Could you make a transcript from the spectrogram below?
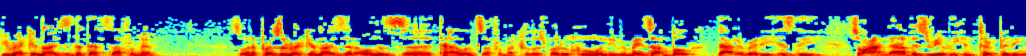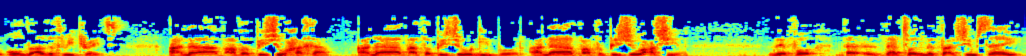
He recognizes that that's not from him. So when a person recognizes that all his uh, talents are from HaKadosh Baruch Hu and he remains humble, that already is the... So Anav is really interpreting all the other three traits. Anav afapishu hacham. Anav afapishu gibor. Anav afapishu ashir. Therefore, uh, that's why the Mefarshim say,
